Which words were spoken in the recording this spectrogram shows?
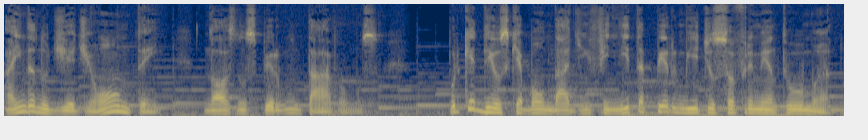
Ainda no dia de ontem, nós nos perguntávamos: por que Deus, que é bondade infinita, permite o sofrimento humano?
